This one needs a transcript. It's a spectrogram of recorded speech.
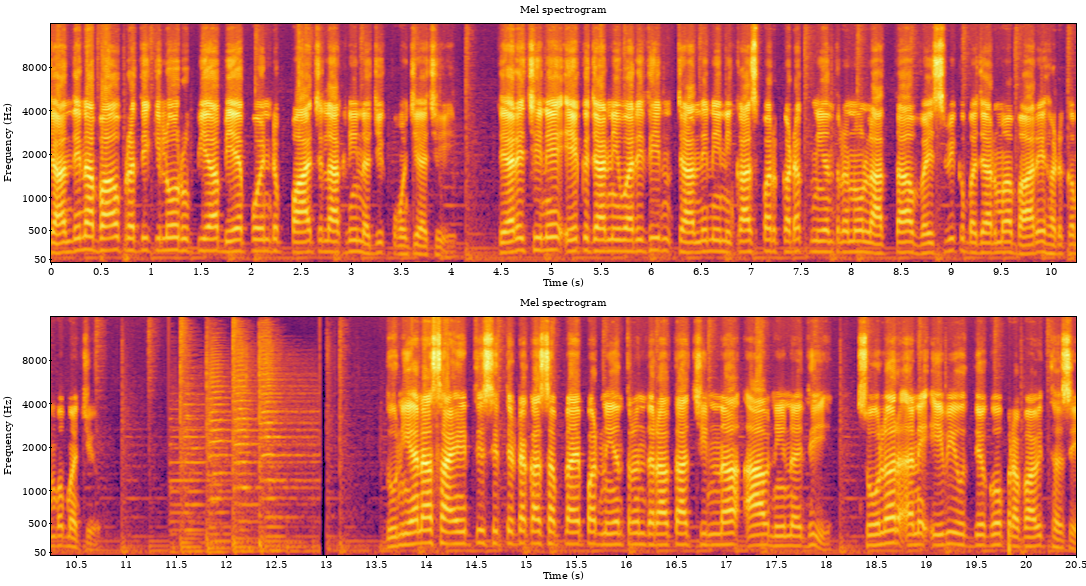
ચાંદીના ભાવ પ્રતિ કિલો રૂપિયા બે પોઈન્ટ પાંચ લાખની નજીક પહોંચ્યા છે. ત્યારે ચીને એક જાન્યુઆરીથી ચાંદીની નિકાસ પર કડક નિયંત્રણો લાદતા વૈશ્વિક બજારમાં ભારે હડકંપ મચ્યો. દુનિયાના સાહીઠથી સિત્તેર ટકા સપ્લાય પર નિયંત્રણ ધરાવતા ચીનના આ નિર્ણયથી સોલર અને એવી ઉદ્યોગો પ્રભાવિત થશે,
